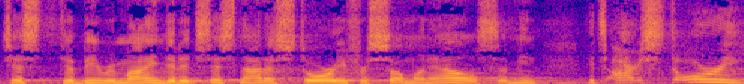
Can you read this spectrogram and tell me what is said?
Just to be reminded it's just not a story for someone else. I mean, it's our story.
